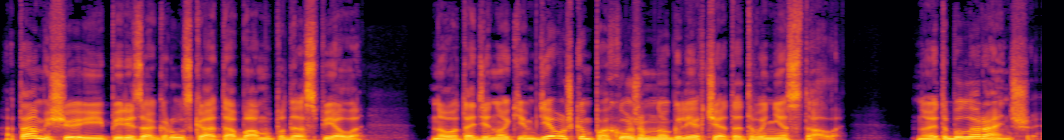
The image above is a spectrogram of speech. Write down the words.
А там еще и перезагрузка от Обамы подоспела. Но вот одиноким девушкам, похоже, много легче от этого не стало. Но это было раньше.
